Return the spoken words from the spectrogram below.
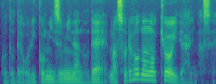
ことで織り込み済みなので、まあ、それほどの脅威ではありません、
